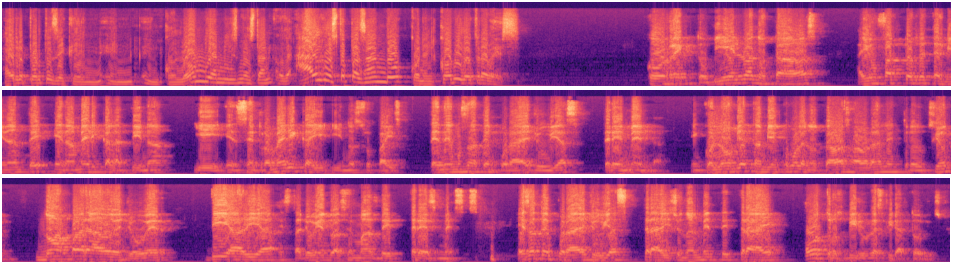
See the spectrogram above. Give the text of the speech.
Hay reportes de que en, Colombia mismo están, algo está pasando con el COVID otra vez. Correcto, bien lo anotabas hay un factor determinante en América Latina y en Centroamérica y, nuestro país. Tenemos una temporada de lluvias tremenda. En Colombia también, como le notabas ahora en la introducción, no ha parado de llover día a día, está lloviendo hace más de tres meses. Esa temporada de lluvias tradicionalmente trae otros virus respiratorios,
